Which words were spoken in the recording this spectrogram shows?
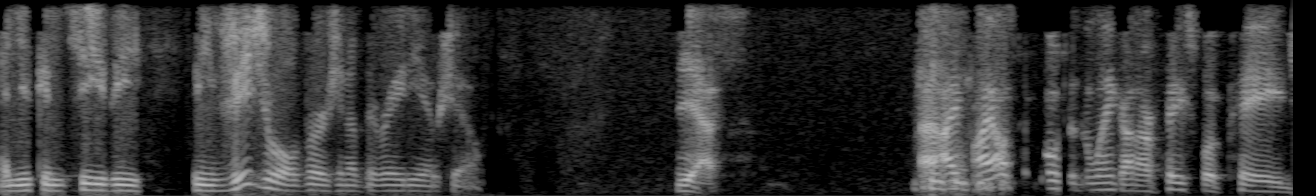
and you can see the the visual version of the radio show. Yes. I, I I also posted the link on our Facebook page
